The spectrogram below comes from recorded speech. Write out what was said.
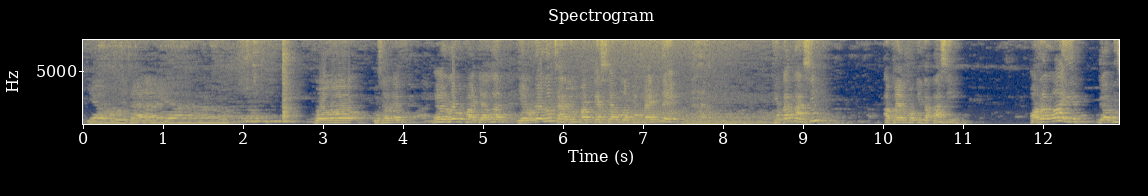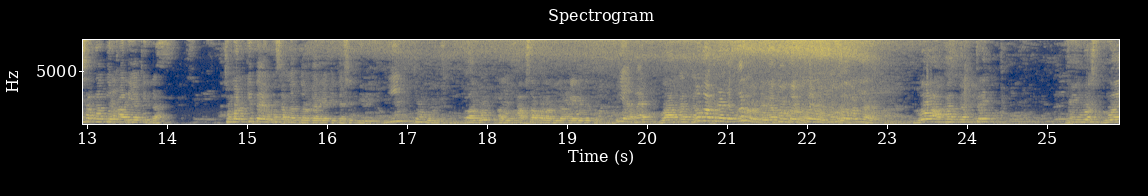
ya udah ya. Mau misalnya eh lo kepanjangan ya udah lo cari podcast yang lebih pendek. Kita ngasih apa yang mau kita kasih. Orang lain nggak bisa ngatur karya kita. Cuman kita yang bisa ngatur karya kita sendiri. Gitu bro. Lagu, lagu Hafsa pernah bilang kayak gitu tuh. Iya kan? Gue akan lo nggak pernah denger lo dari aku Gue bener Gue akan nge-treat viewers gue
